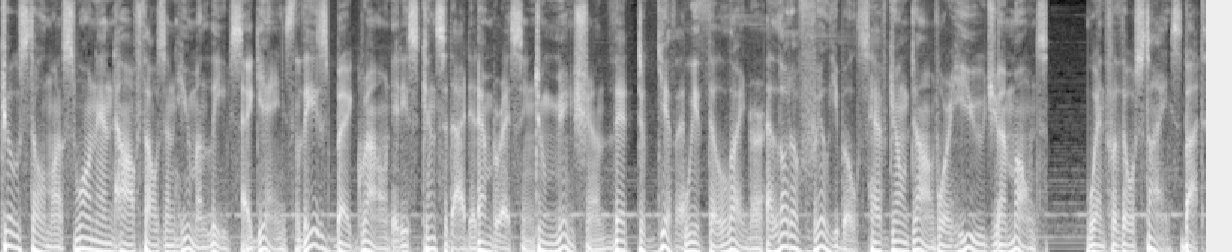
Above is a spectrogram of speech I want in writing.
cost almost one and a half thousand human lives. Against this background, it is considered embarrassing to mention that together with the liner, a lot of valuables have gone down for huge amounts when for those times. But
